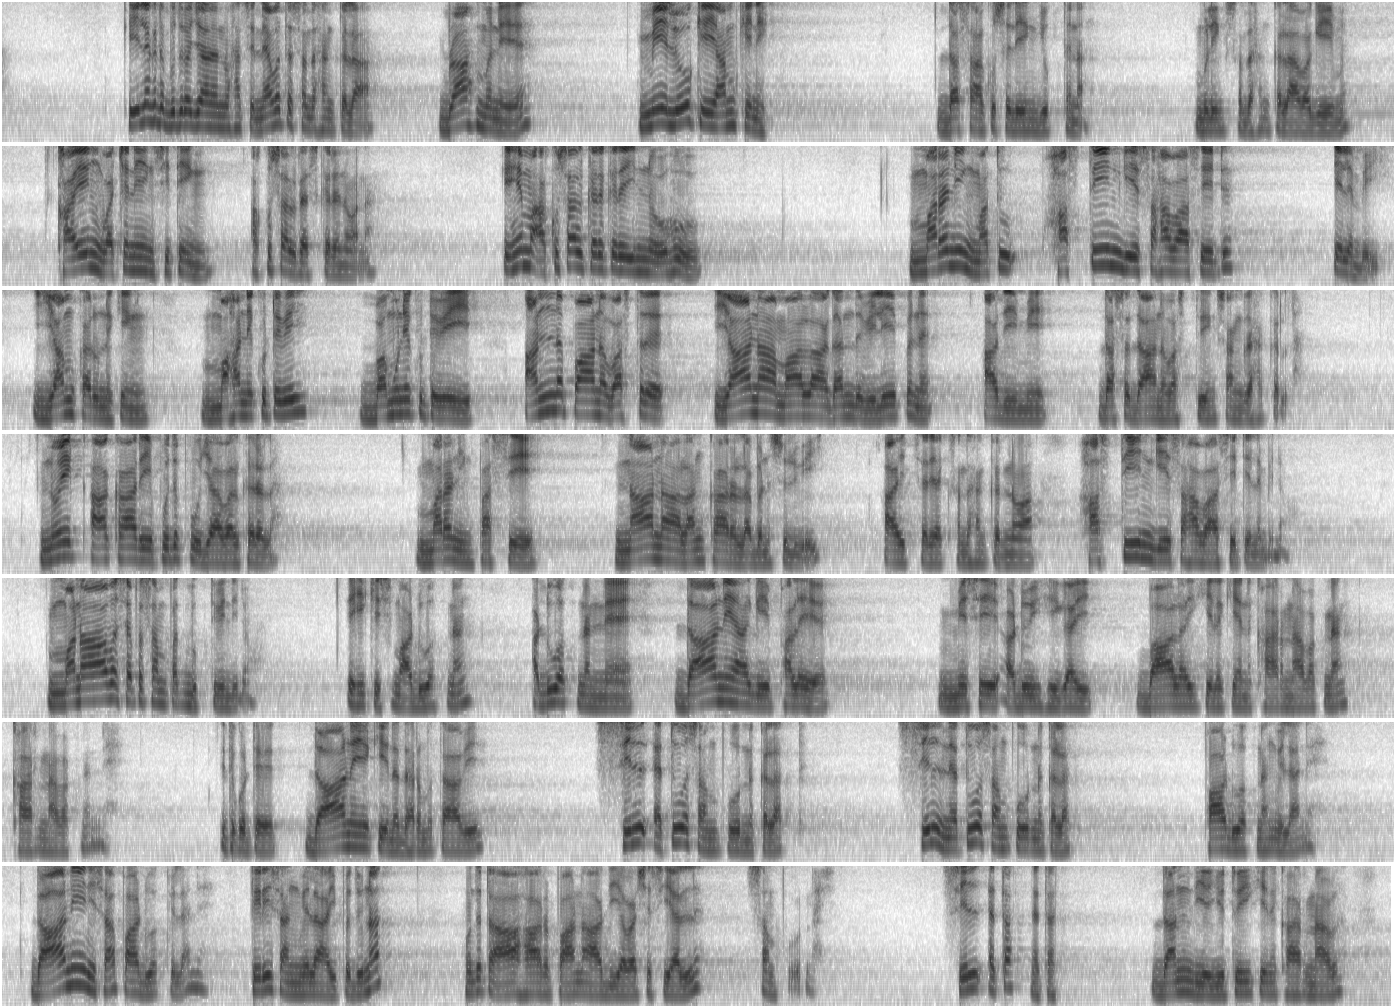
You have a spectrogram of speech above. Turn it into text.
ඊළඟට බුදුරජාණන් වහන්සේ නැවත සඳහන් කළා බ්‍රාහ්මණය මේ ලෝකයේ යම් කෙනෙක් දසාකුසලයෙන් යුක්තන මුලින් සඳහන් කලා වගේම කයෙන් වචනයෙන් සිතින් අකුසල් රැස් කරනවන. එහෙම අකුසල් කර කර ඉන්න ඔහු මරණින් මතු හස්තීන්ගේ සහවාසයට එළඹෙයි. යම් කරුණකින් මහනෙකුට වෙයි බමුණෙකුට වෙයි අන්න පාන වස්ත්‍ර යානා මාලා ගන්ධ විලේපන ආදී මේ දස දාන වස්තුවෙන් සංග්‍රහ කරලා. නොෙක් ආකාරයේ පුද පූජාවල් කරලා. මරණින් පස්සේ නානා ලංකාර ලබන සුළුවෙයි. ආයිත්සරයක් සඳහන් කරනවා හස්තීන්ගේ සහවාසයට එළඹෙනවා. මනාව සැප සම්පත් බුක්ති විඳිනවා. එහි කිසිම අඩුවක් නං අඩුවක් නන්නෑ දානයාගේ පලය මෙසේ අඩුයි හිගයි බාලයි කියල කියන කාරණාවක් නං කාරණාවක් නන්නේ. එතකොට දානය කියන ධර්මතාවේ සිල් ඇතුව සම්පූර්ණ කළත් සිල් නැතුව සම්පූර්ණ කළත් පාඩුවක් නං වෙලා නෑ. දානය නිසා පාඩුවක් වෙලා නෑ. තිරිසං වෙලා ඉපදුනත් හොඳට ආහාරපාන ආදී අවශ්‍ය සියල්ල සම්පූර්ණයි. සිල් ඇතත් නැතත් දන්දිය යුතුයි කියන කාරණාව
